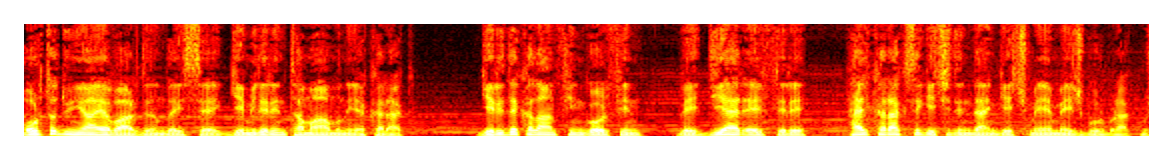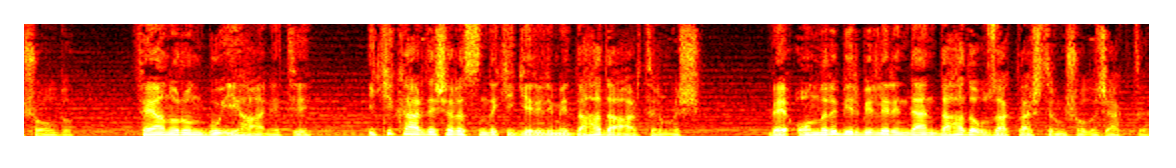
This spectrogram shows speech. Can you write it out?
Orta Dünya'ya vardığında ise gemilerin tamamını yakarak, geride kalan Fingolfin ve diğer elfleri Helkarakse geçidinden geçmeye mecbur bırakmış oldu. Feanor'un bu ihaneti, iki kardeş arasındaki gerilimi daha da artırmış ve onları birbirlerinden daha da uzaklaştırmış olacaktı.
